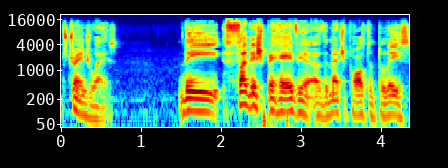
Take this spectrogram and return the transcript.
strange ways, the thuggish behavior of the Metropolitan Police,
